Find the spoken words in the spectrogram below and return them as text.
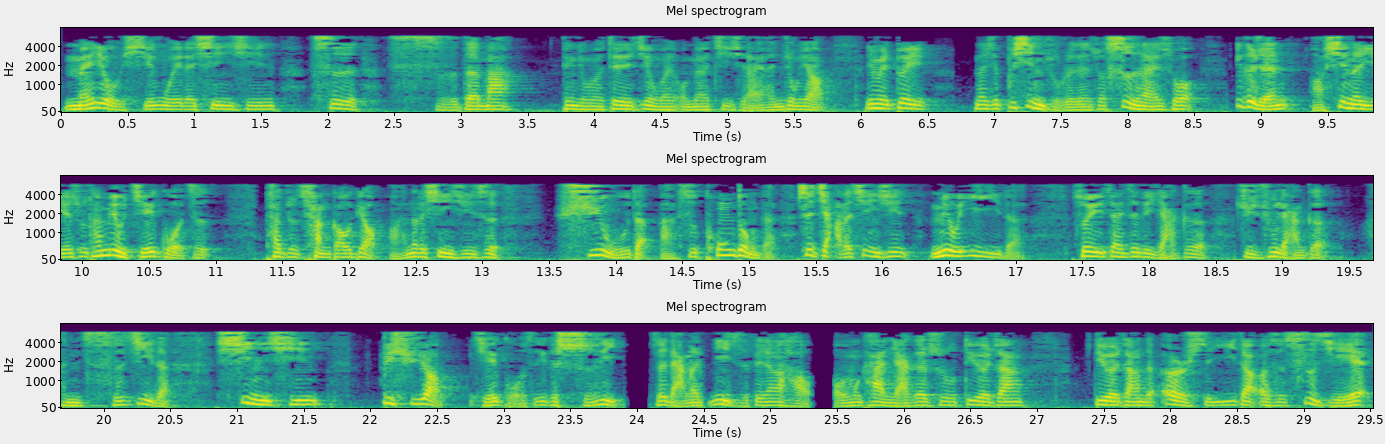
没有行为的信心是死的吗？听懂没有？这些经文我们要记起来，很重要。因为对那些不信主的人说，世人来说，一个人啊信了耶稣，他没有结果子，他就唱高调啊，那个信心是虚无的啊，是空洞的，是假的信心，没有意义的。所以在这里，雅各举出两个很实际的信心必须要结果是一个实例，这两个例子非常好。我们看雅各书第二章，第二章的二十一到二十四节，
